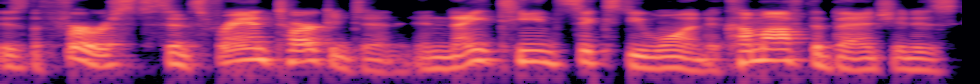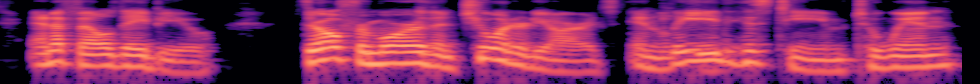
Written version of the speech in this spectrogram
is the first since Fran Tarkenton in 1961 to come off the bench in his NFL debut, throw for more than 200 yards, and lead his team to win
